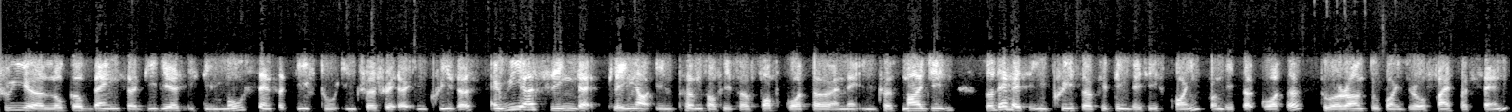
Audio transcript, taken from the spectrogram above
three uh, local banks, uh, DBS is the most sensitive to interest rate uh, increases. And we are seeing that playing out in terms of its uh, fourth quarter and net interest margin. So that has increased uh, 15 basis points from the third quarter to around 2.05%,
